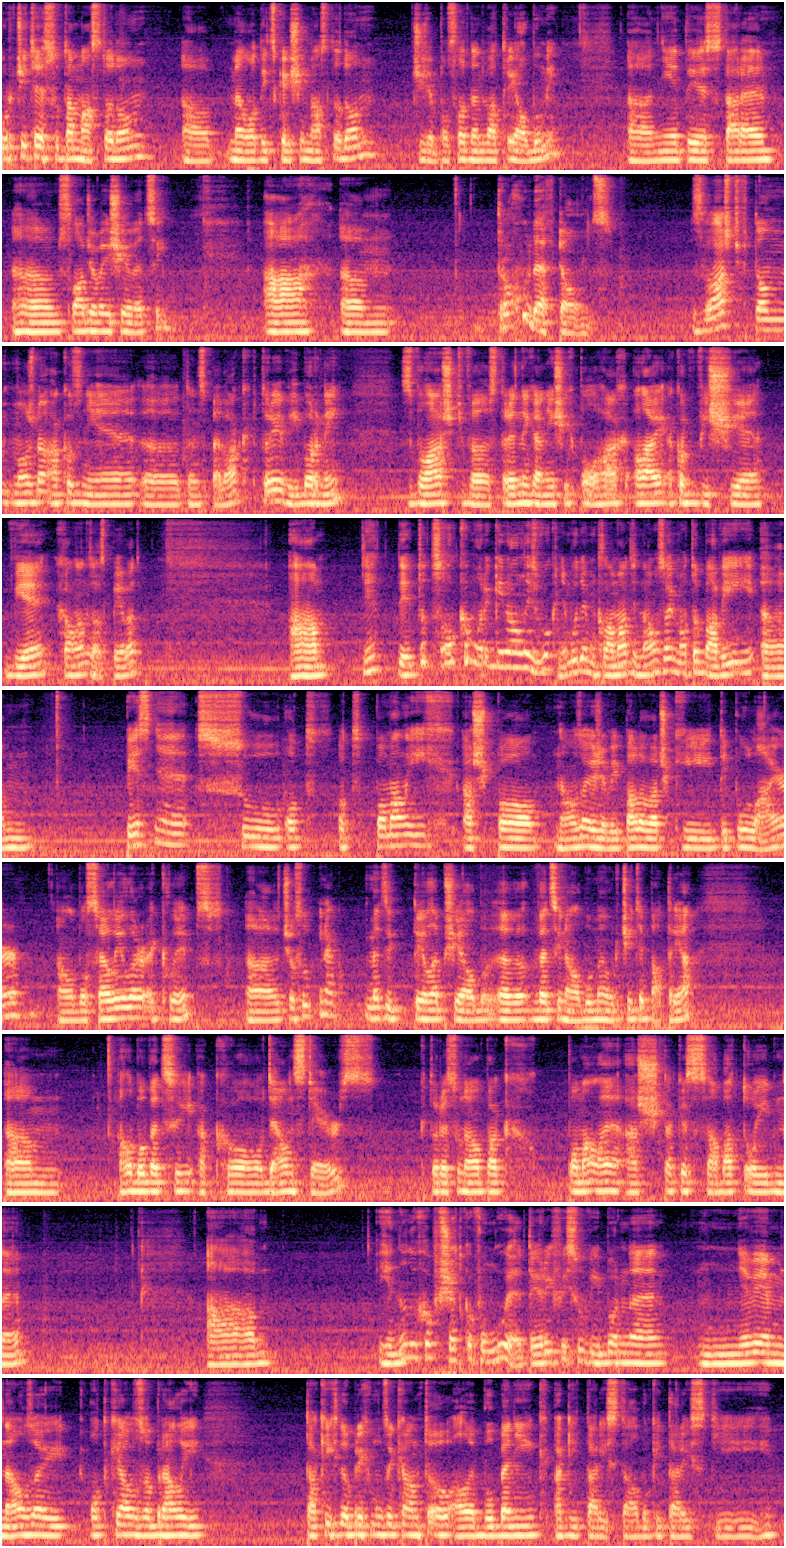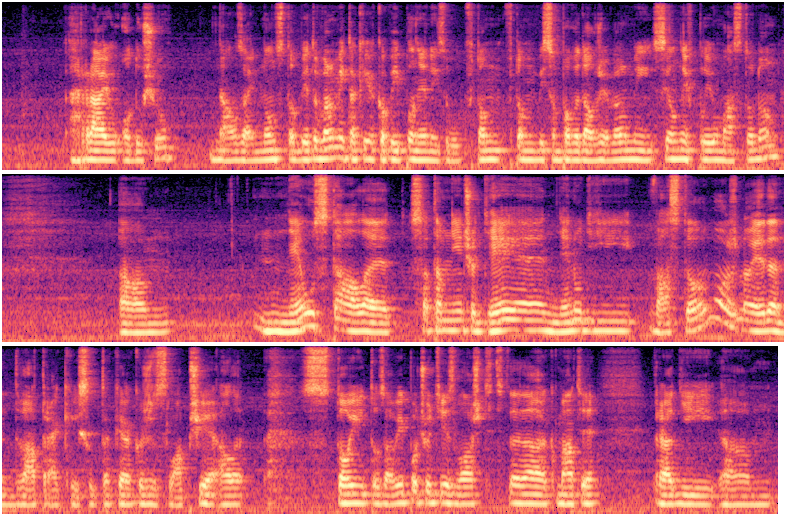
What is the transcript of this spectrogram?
Určite sú tam Mastodon, uh, melodickejší Mastodon, čiže posledné 2-3 albumy. Uh, nie tie staré uh, sludžovejšie veci. A um, trochu Deftones, Zvlášť v tom možno ako znie ten spevák, ktorý je výborný, zvlášť v stredných a nižších polohách, ale aj ako vyššie vie chalan zaspievať. A je, je to celkom originálny zvuk, nebudem klamať, naozaj ma to baví. Um, piesne sú od, od pomalých až po naozaj že vypalovačky typu Liar alebo Cellular Eclipse, uh, čo sú inak medzi tie lepšie albu- uh, veci na albume určite patria. Um, alebo veci ako Downstairs, ktoré sú naopak pomalé až také sabatoidné. A jednoducho všetko funguje. Tie riffy sú výborné. Neviem naozaj odkiaľ zobrali takých dobrých muzikantov, ale bubeník a gitarista alebo gitaristi hrajú o dušu naozaj non-stop. Je to veľmi taký ako vyplnený zvuk. V tom, v tom by som povedal, že veľmi silný vplyv Mastodon. Um, neustále sa tam niečo deje, nenudí vás to. Možno jeden, dva tracky sú také akože slabšie, ale stojí to za vypočutie, zvlášť teda ak máte radi um,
